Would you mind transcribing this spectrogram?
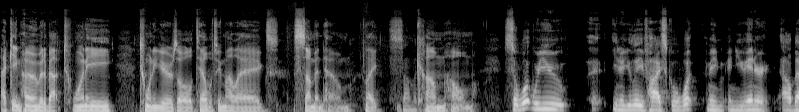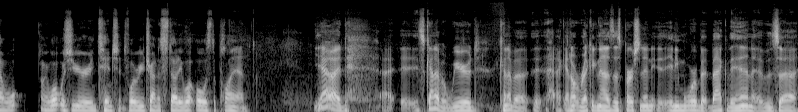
I came home at about 20, 20 years old, tail between my legs, summoned home, like summoned. come home. So what were you? You know, you leave high school. What I mean, and you enter Alabama. I mean, what was your intentions? What were you trying to study? What what was the plan? Yeah, I'd, I, it's kind of a weird, kind of a. I don't recognize this person any, anymore, but back then it was. Uh,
